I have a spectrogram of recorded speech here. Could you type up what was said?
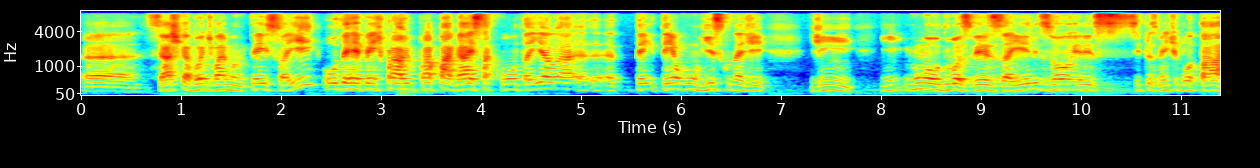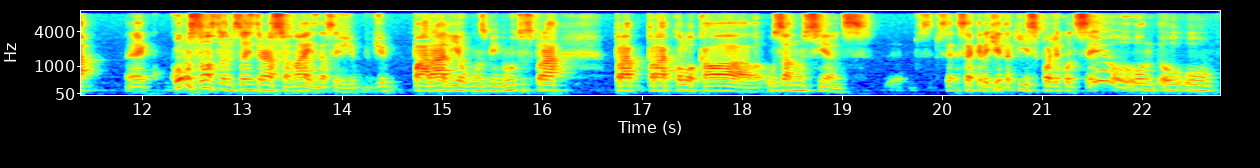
É, você acha que a Band vai manter isso aí? Ou de repente, para pagar essa conta aí, é, tem, tem, algum risco né, de, de em uma ou duas vezes aí eles vão eles simplesmente botar. É, como são as transmissões internacionais, né? Ou seja, de, de parar ali alguns minutos para colocar os anunciantes. Você acredita que isso pode acontecer ou, ou,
